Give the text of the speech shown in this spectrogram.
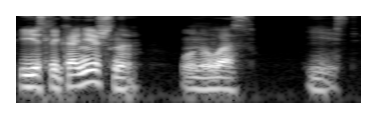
если, конечно, он у вас есть.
